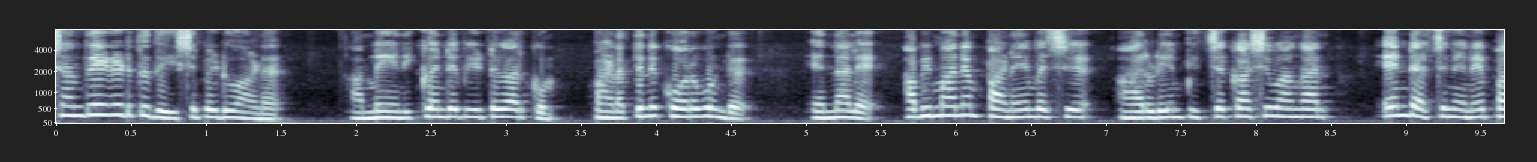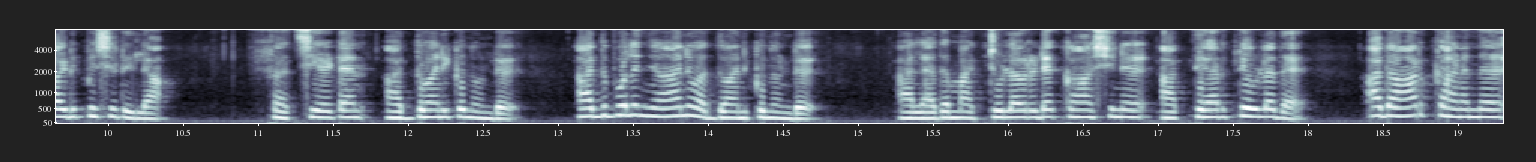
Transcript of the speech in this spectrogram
ചന്ദ്രയുടെ അടുത്ത് ദേഷ്യപ്പെടുവാണ്. അമ്മ എനിക്കും എന്റെ വീട്ടുകാർക്കും പണത്തിന് കുറവുണ്ട്. എന്നാലേ അഭിമാനം പണയം വെച്ച് ആരുടെയും പിച്ചക്കാശ് വാങ്ങാൻ എന്റെ അച്ഛൻ എന്നെ പഠിപ്പിച്ചിട്ടില്ല. സച്ചിയേട്ടൻ അധ്വാനിക്കുന്നുണ്ട്. അതുപോലെ ഞാനും അധ്വാനിക്കുന്നുണ്ട്. അല്ലാതെ മറ്റുള്ളവരുടെ കാശിന് അത്യാർത്ഥ്യമുള്ളത് അതാർക്കാണെന്ന്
